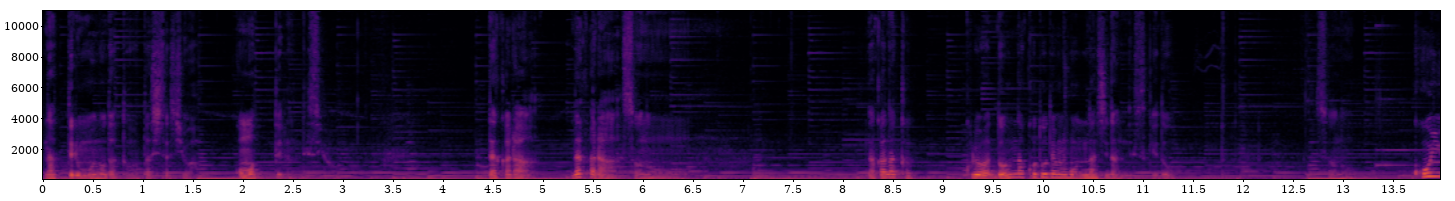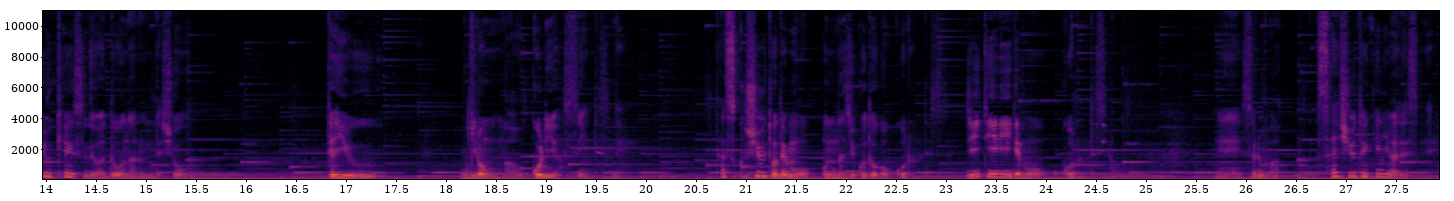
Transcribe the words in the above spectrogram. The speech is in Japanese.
なってるものだと私たちは思ってるんですよ。だからだからそのなかなかこれはどんなことでも同じなんですけどそのこういうケースではどうなるんでしょうっていう議論が起こりやすいんですね。タスクシュートでも同じことが起こるんです。GTD でも起こるんですよ、えー、それは最終的にはですね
